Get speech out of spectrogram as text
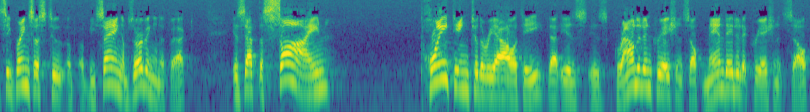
see brings us to uh, be saying, observing in effect, is that the sign pointing to the reality that is, is grounded in creation itself, mandated at creation itself,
